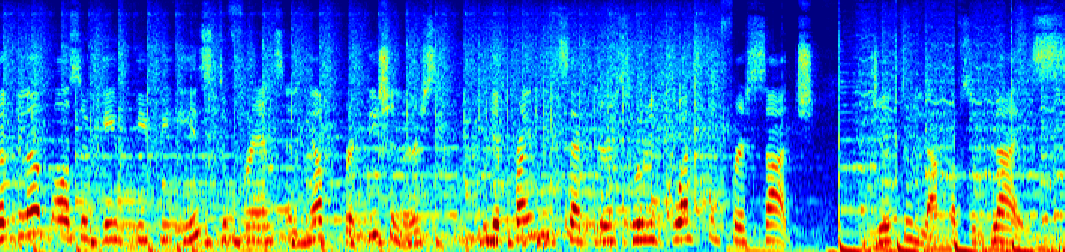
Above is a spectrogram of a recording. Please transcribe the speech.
The club also gave PPEs to friends and health practitioners in the private sectors who requested for such due to lack of supplies.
